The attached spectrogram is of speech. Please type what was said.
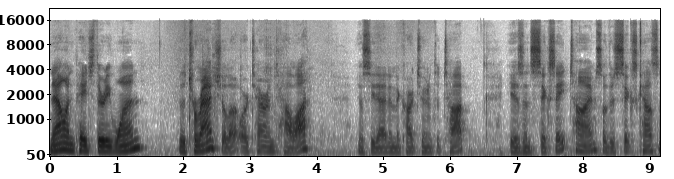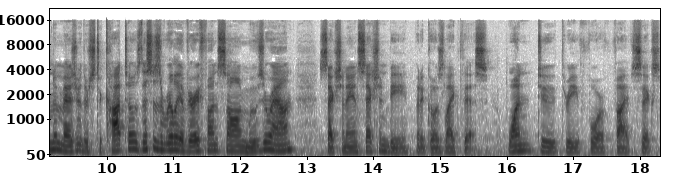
Now on page 31, the tarantula or tarantella, you'll see that in the cartoon at the top, is in 6-8 times. So there's six counts in a measure. There's staccatos. This is really a very fun song, moves around, section A and section B, but it goes like this. One, two, three, four, five, six.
